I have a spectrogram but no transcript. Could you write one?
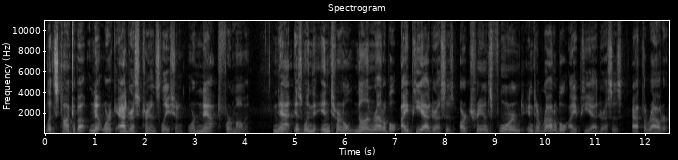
Let's talk about network address translation, or NAT, for a moment. NAT is when the internal non-routable IP addresses are transformed into routable IP addresses at the router.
